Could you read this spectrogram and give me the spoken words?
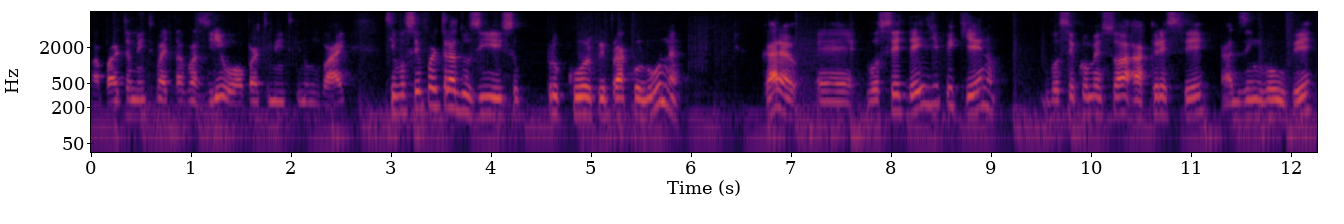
o apartamento vai estar vazio ou apartamento que não vai. Se você for traduzir isso para o corpo e para a coluna, cara, é, você desde pequeno você começou a crescer, a desenvolver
